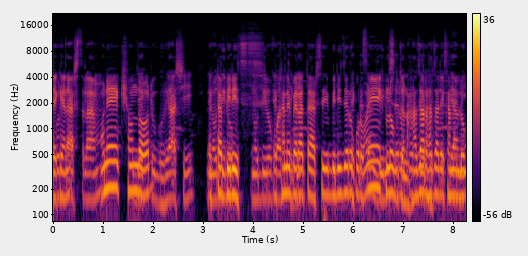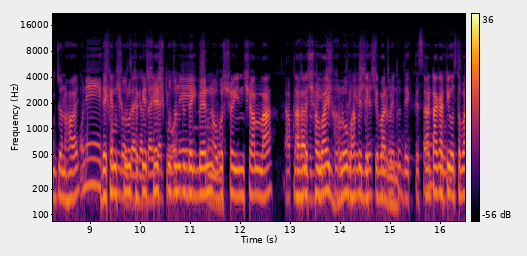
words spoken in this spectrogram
দেখেন ঘুরতে আসছিলাম অনেক সুন্দর। ঘুরে আসি। একটা ব্রিজ এখানে বেড়াতে আসছি ব্রিজের উপর অনেক লোকজন হাজার হাজার এখানে লোকজন হয়। দেখেন শুরু থেকে শেষ পর্যন্ত দেখবেন অবশ্যই ইনশাল্লাহ। আপনারা তাহলে সবাই ভালোভাবে দেখতে পারবেন। কাটাকাটি অথবা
